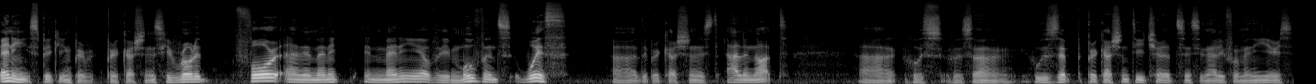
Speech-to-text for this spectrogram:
any speaking per- percussionist. He wrote it for and in many, in many of the movements with uh, the percussionist Allen Otte, uh, who's, who's, uh, who's a percussion teacher at Cincinnati for many years.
